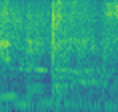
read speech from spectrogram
universe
